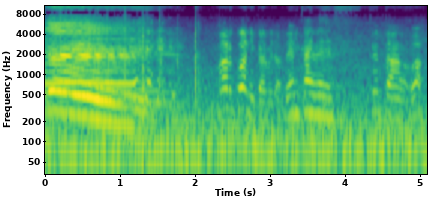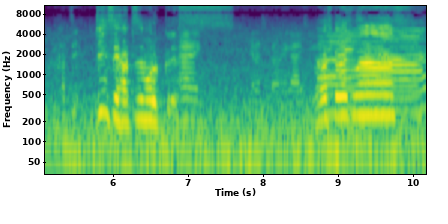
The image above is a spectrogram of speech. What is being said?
イエーイ。マルコは2回目だね。二回目です。ズンタンは初人生初モルックです、はい。よろしくお願いします。よろしくお願いしま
